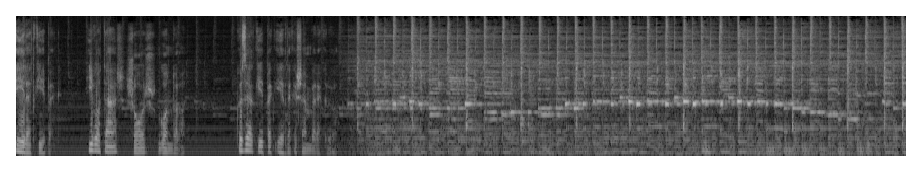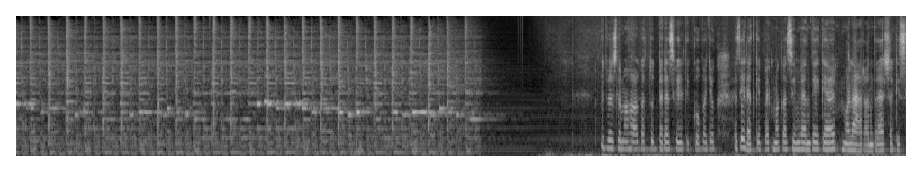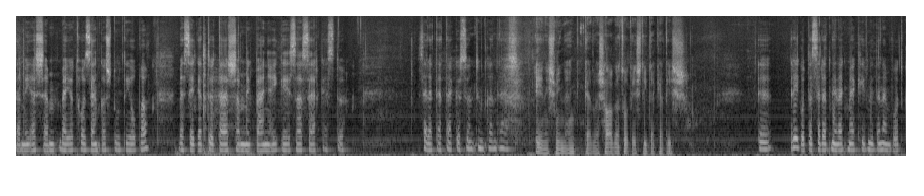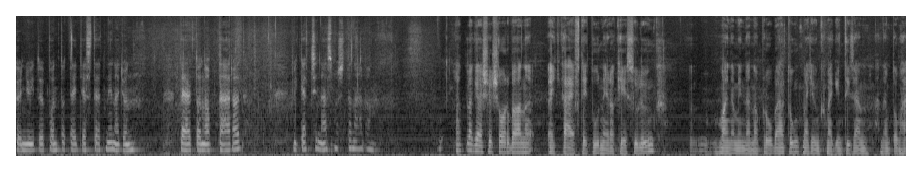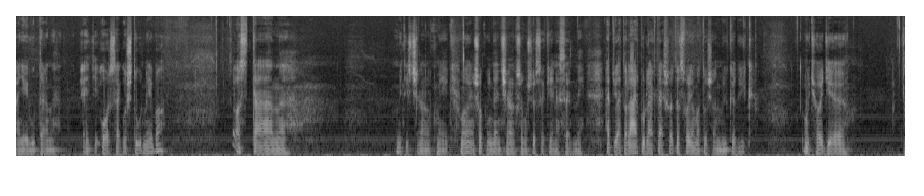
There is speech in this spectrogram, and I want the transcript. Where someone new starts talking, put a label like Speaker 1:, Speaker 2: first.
Speaker 1: Életképek. Hivatás, sors, gondolat. Közelképek érdekes emberekről.
Speaker 2: Üdvözlöm a hallgatót, Berez Vildikó vagyok. Az Életképek magazin vendége Malár András, aki személyesen bejött hozzánk a stúdióba. Beszélgető társam még Bányai Géza, a szerkesztő. Szeretettel köszöntünk, András.
Speaker 3: Én is minden kedves hallgatót, és titeket is.
Speaker 2: Ö, régóta szeretnélek meghívni, de nem volt könnyű időpontot egyeztetni, nagyon telt a naptárad. Miket csinálsz mostanában?
Speaker 3: Hát legelső sorban egy KFT turnéra készülünk, majdnem minden nap próbáltunk, megyünk megint tizen, nem tudom hány év után egy országos turnéba. Aztán mit is csinálok még? Ma olyan sok mindent csinálok, hogy most össze kéne szedni. Hát jó, hát a Lárpurlár társulat az folyamatosan működik, úgyhogy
